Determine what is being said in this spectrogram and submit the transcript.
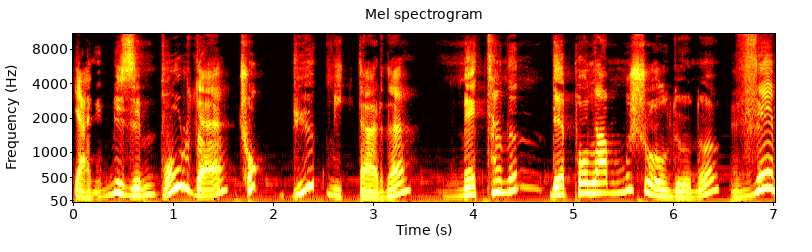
Yani bizim burada çok büyük miktarda metanın depolanmış olduğunu ve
